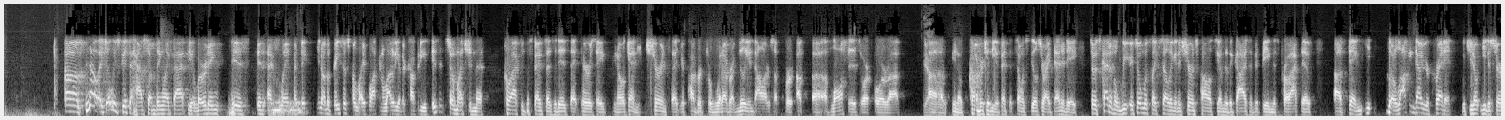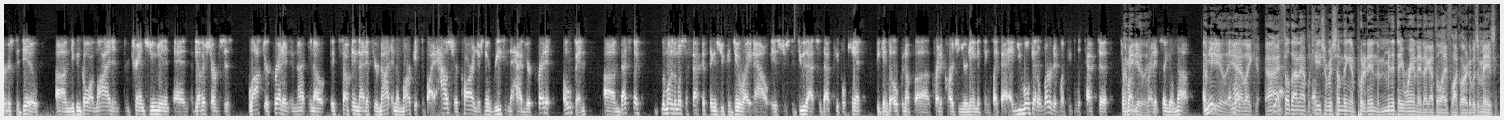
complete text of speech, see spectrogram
Um, no, it's always good to have something like that. The alerting is is excellent. I think you know the basis for LifeLock and a lot of the other companies isn't so much in the proactive defense as it is that there is a you know again insurance that you're covered for whatever a million dollars up for up uh, of losses or or uh, Yeah. uh, you know coverage in the event that someone steals your identity. So it's kind of a weird. It's almost like selling an insurance policy under the guise of it being this proactive uh, thing. You, no, locking down your credit, which you don't need a service to do. Um, you can go online and through TransUnion and, and the other services lock your credit, and that you know it's something that if you're not in the market to buy a house or a car, and there's no reason to have your credit open, um, that's like the, one of the most effective things you can do right now is just to do that so that people can't begin to open up uh, credit cards in your name and things like that, and you will get alerted when people attempt to to run your credit, so you'll know Immediately, yeah. Like, uh, I filled out an application for something and put it in. The minute they ran it, I got the LifeLock alert. It was amazing.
